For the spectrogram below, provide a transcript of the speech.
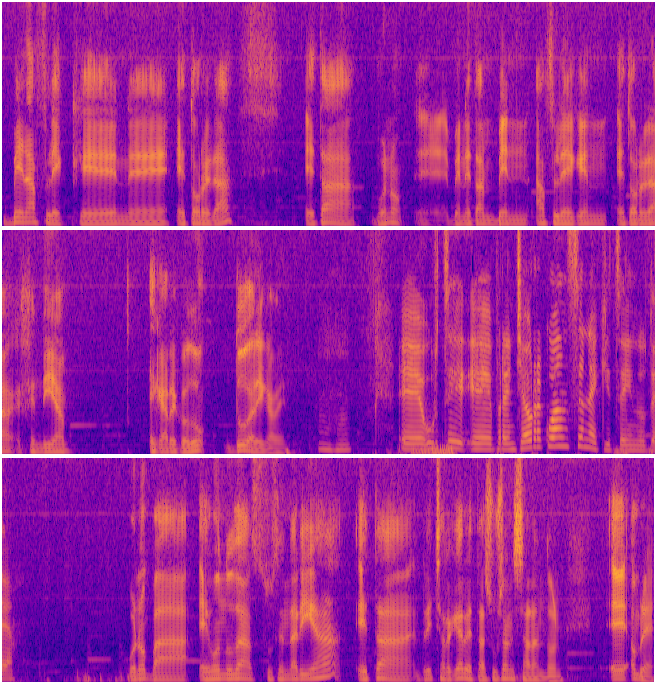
Ben Afflecken e, etorrera eta, bueno, e, benetan Ben Afflecken etorrera jendia ekarreko du, dudarik gabe. Mhm. E, urtzi, e, prentxaurrekoan zenek hitz egin dute? Bueno, ba, egondu da zuzendaria eta Richard Gere eta Susan Sarandon. E, hombre,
